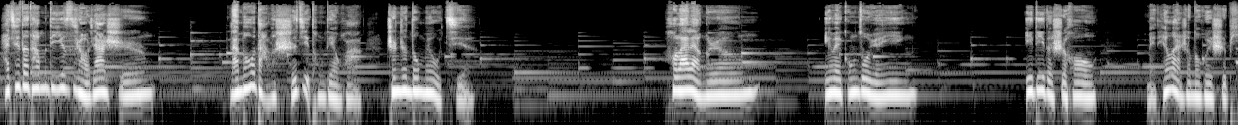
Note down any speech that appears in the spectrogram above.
还记得他们第一次吵架时，男朋友打了十几通电话，真真都没有接。后来两个人因为工作原因异地的时候，每天晚上都会视频。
